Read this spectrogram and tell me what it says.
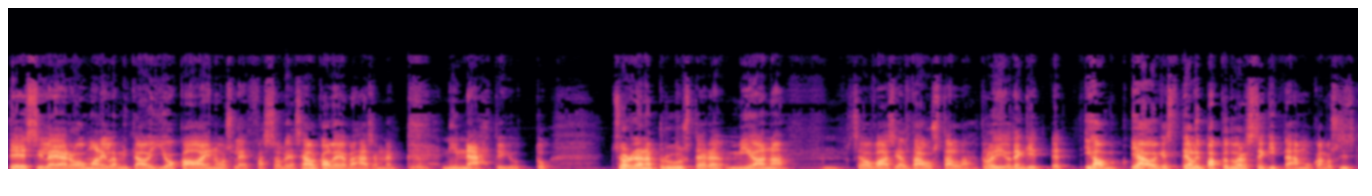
Tessille ja Romanilla, mitä on joka ainoassa leffassa ollut. Ja se alkaa olla jo vähän semmoinen niin nähty juttu. Jordana Brewster, Miana, se on vaan siellä taustalla. Tuli jotenkin, että ihan, ihan oikeasti, te oli pakko tuoda sekin tähän mukaan, koska siis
